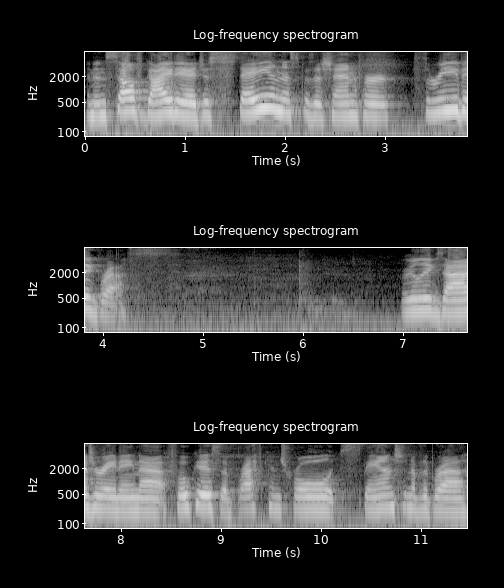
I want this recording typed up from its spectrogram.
And then self guided, just stay in this position for three big breaths. Really exaggerating that focus of breath control, expansion of the breath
